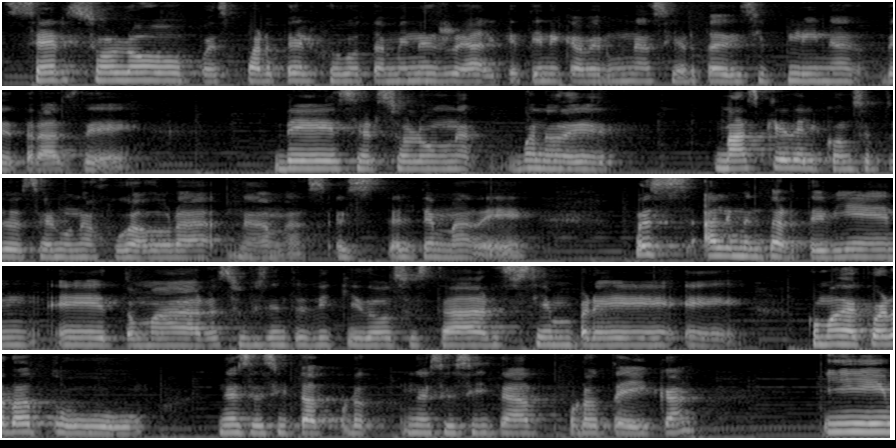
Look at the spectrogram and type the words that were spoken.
ser solo pues parte del juego, también es real que tiene que haber una cierta disciplina detrás de, de ser solo una, bueno, de más que del concepto de ser una jugadora nada más, es el tema de pues alimentarte bien, eh, tomar suficientes líquidos, estar siempre como de acuerdo a tu necesidad, necesidad proteica. Y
